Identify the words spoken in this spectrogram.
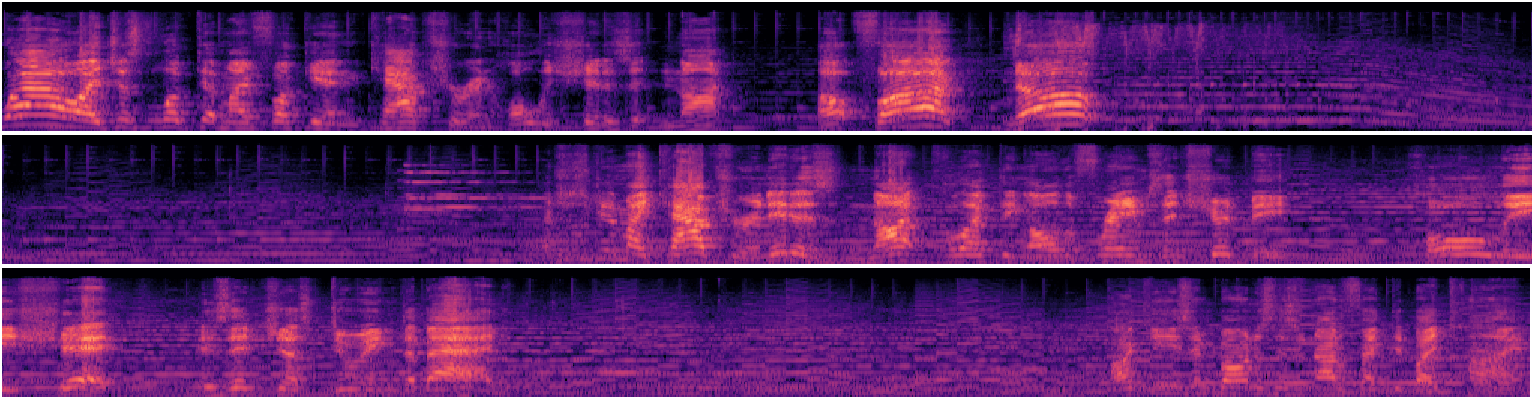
Wow, I just looked at my fucking capture and holy shit, is it not... Oh, fuck! No! I just looked at my capture and it is not collecting all the frames it should be. Holy shit, is it just doing the bad? Hotkeys and bonuses are not affected by time.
